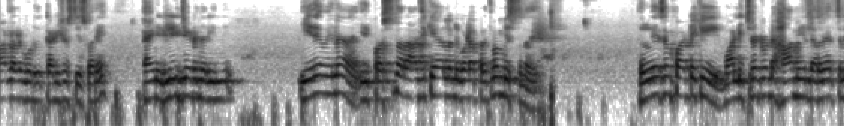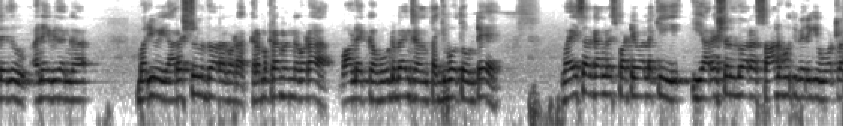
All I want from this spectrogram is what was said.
మాట్లాడకూడదు కండిషన్స్ తీసుకొని ఆయన రిలీజ్ చేయడం జరిగింది. ఏదేమైనా ఇది ప్రస్తుత రాజకీయాలను కూడా ప్రతిబింబిస్తున్నది. తెలుగుదేశం పార్టీకి వాళ్ళు ఇచ్చినటువంటి హామీలు నెరవేర్చలేదు అనే విధంగా మరియు ఈ అరెస్టుల ద్వారా కూడా క్రమక్రమంగా కూడా వాళ్ళ యొక్క ఓటు బ్యాంక్ శాతం తగ్గిపోతూ ఉంటే వైఎస్ఆర్ కాంగ్రెస్ పార్టీ వాళ్ళకి ఈ అరెస్టుల ద్వారా సానుభూతి పెరిగి ఓట్ల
